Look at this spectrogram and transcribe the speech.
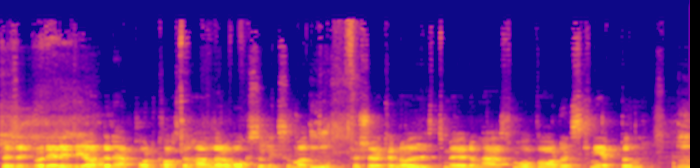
Precis, och det är lite grann den här podcasten handlar om också. Liksom att Mm. försöka nå ut med de här små vardagsknepen. Mm.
